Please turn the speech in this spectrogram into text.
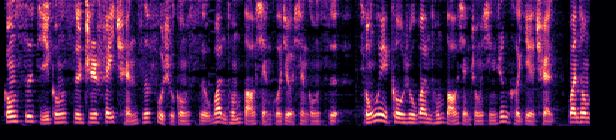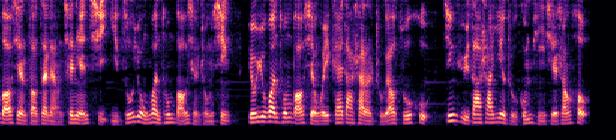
公司及公司之非全资附属公司万通保险国际有限公司从未购入万通保险中心任何业权。万通保险早在两千年起已租用万通保险中心。由于万通保险为该大厦的主要租户，经与大厦业主公平协商后，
